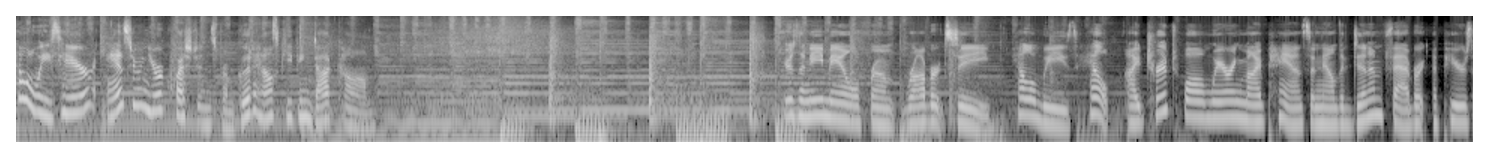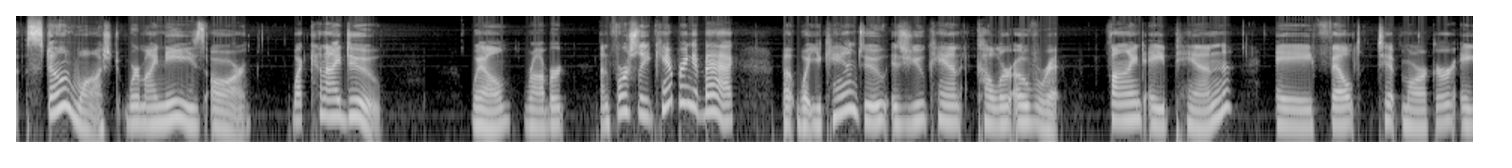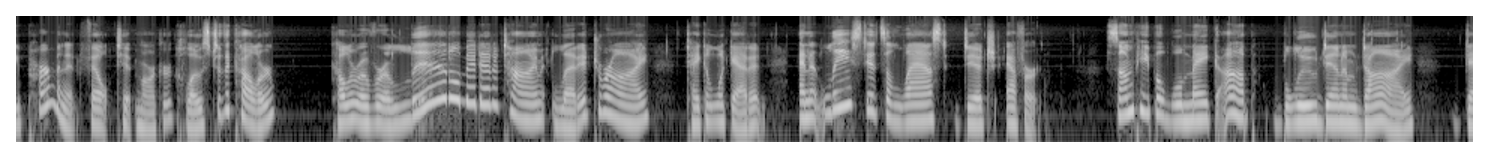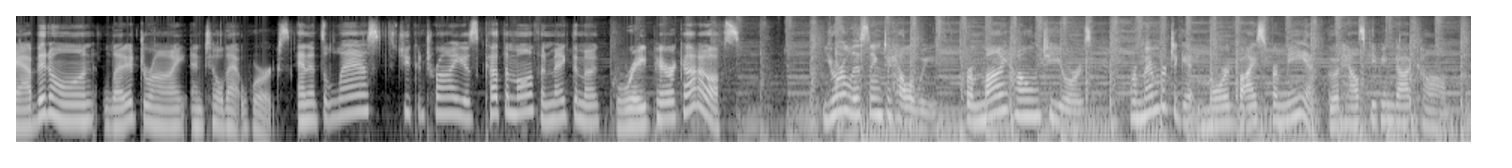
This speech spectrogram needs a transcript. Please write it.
Heloise here, answering your questions from goodhousekeeping.com. Here's an email from Robert C. Heloise, help. I tripped while wearing my pants and now the denim fabric appears stonewashed where my knees are. What can I do? Well, Robert, unfortunately, you can't bring it back, but what you can do is you can color over it. Find a pen, a felt tip marker, a permanent felt tip marker close to the color. Color over a little bit at a time, let it dry, take a look at it, and at least it's a last ditch effort. Some people will make up blue denim dye, dab it on, let it dry until that works. And at the last that you can try is cut them off and make them a great pair of cutoffs. You're listening to Heloise. From my home to yours, remember to get more advice from me at goodhousekeeping.com.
